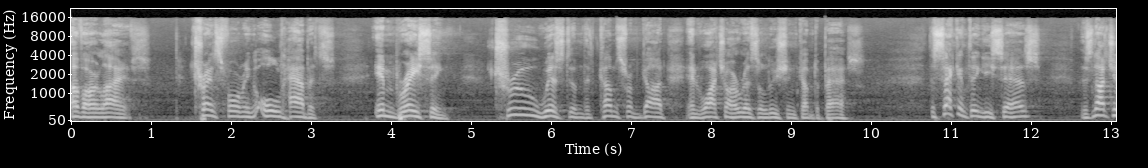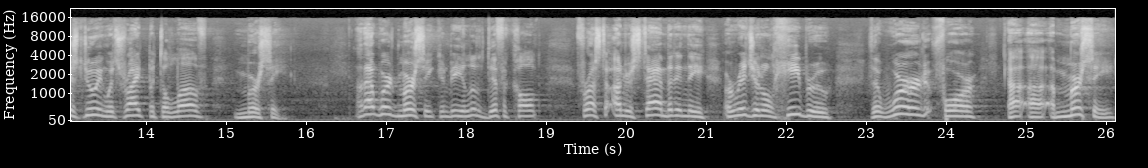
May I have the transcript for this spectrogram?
of our lives. Transforming old habits, embracing true wisdom that comes from God, and watch our resolution come to pass. The second thing he says is not just doing what's right, but to love mercy. Now, that word mercy can be a little difficult for us to understand, but in the original Hebrew, the word for uh, uh, mercy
